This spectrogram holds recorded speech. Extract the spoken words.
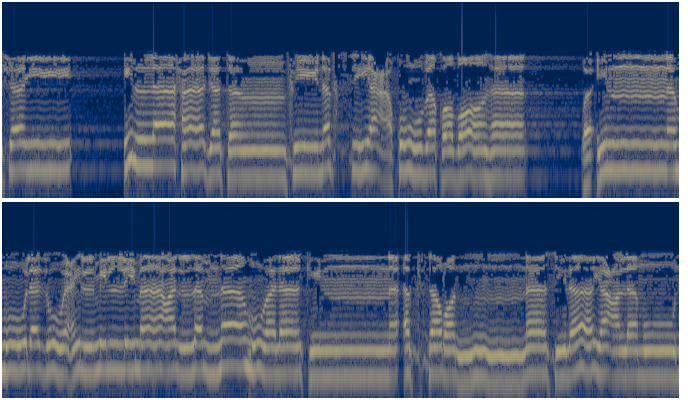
شيء. إلا حاجة في نفس يعقوب قضاها وإنه لذو علم لما علمناه ولكن أكثر الناس لا يعلمون.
